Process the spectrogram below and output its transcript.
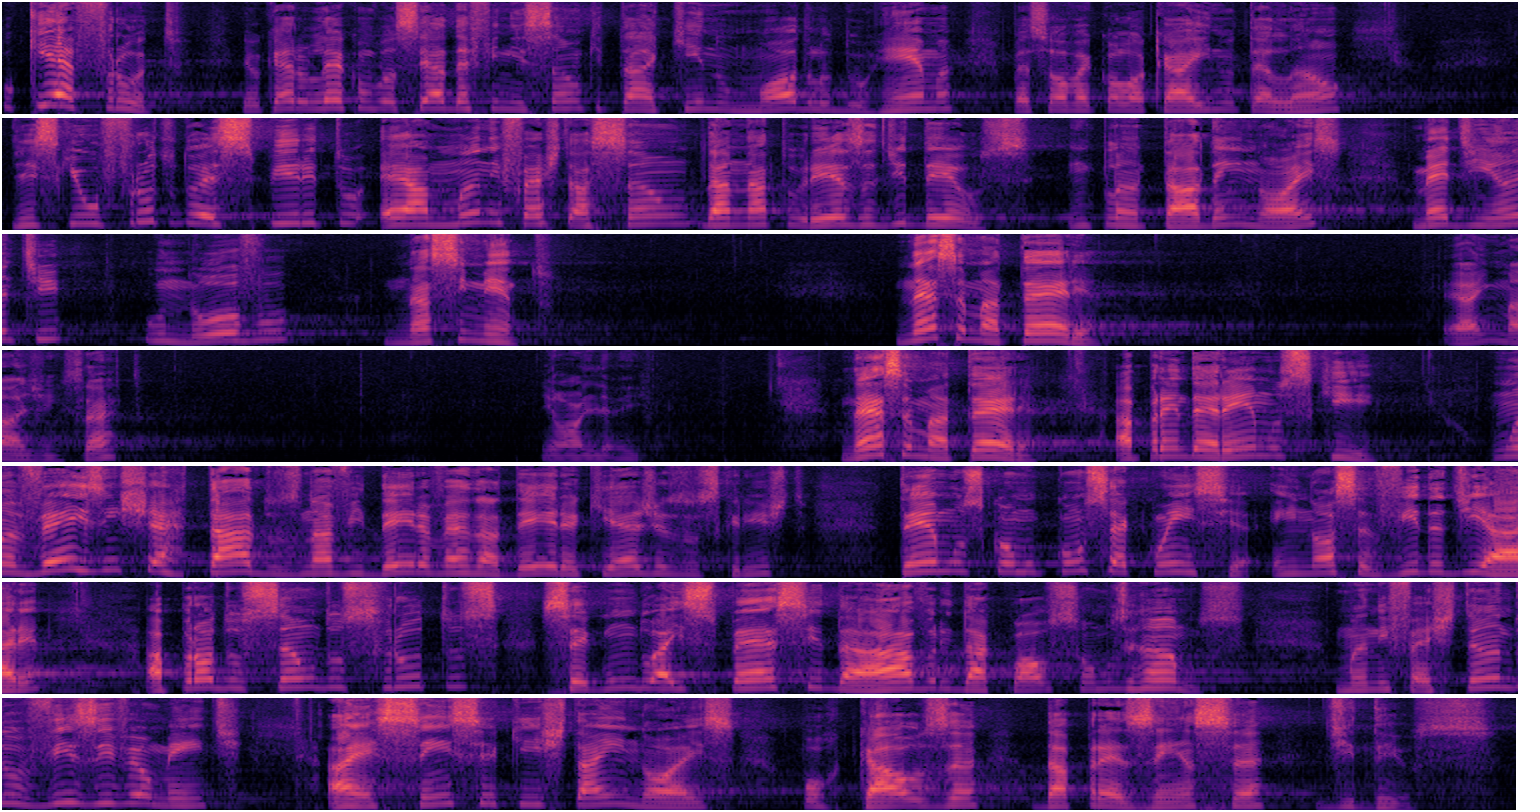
O que é fruto? Eu quero ler com você a definição que está aqui no módulo do Rema. O pessoal vai colocar aí no telão diz que o fruto do Espírito é a manifestação da natureza de Deus, implantada em nós, mediante o novo nascimento. Nessa matéria, é a imagem, certo? E olha aí. Nessa matéria, aprenderemos que Uma vez enxertados na videira verdadeira que é Jesus Cristo, temos como consequência em nossa vida diária a produção dos frutos segundo a espécie da árvore da qual somos ramos, manifestando visivelmente a essência que está em nós por causa da presença de Deus.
